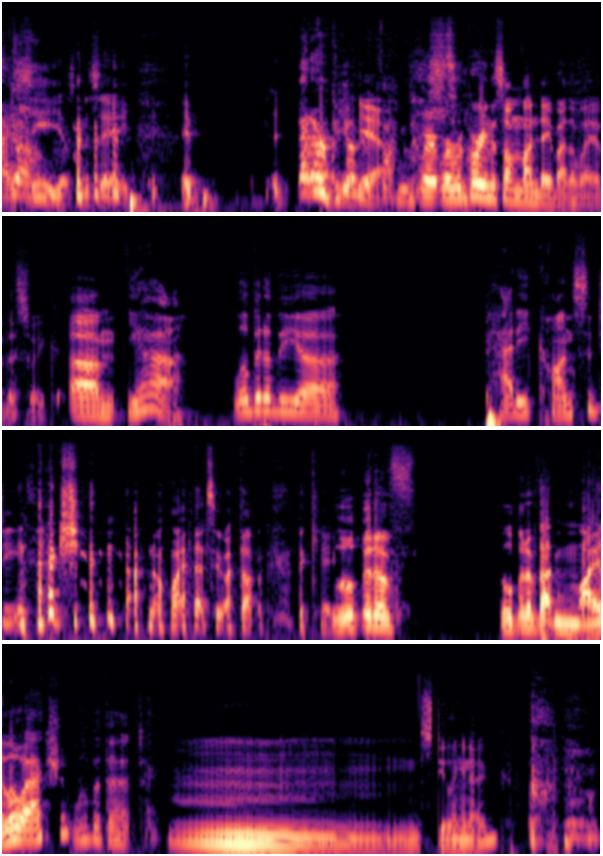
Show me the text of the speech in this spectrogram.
Let's I see. I was gonna say it. It, it better be on your Yeah, fucking list. we're we're recording this on Monday, by the way, of this week. Um, yeah, a little bit of the uh, Paddy Considine action. I don't know why that's who I thought of. the a little bit of, a little bit of that Milo action. A little bit of that. Mm, stealing an egg.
